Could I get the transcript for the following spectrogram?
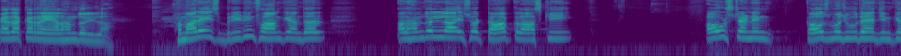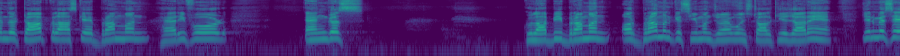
पैदा कर रहे हैं, अल्हम्दुलिल्लाह। हमारे इस ब्रीडिंग फार्म के अंदर, अल्हम्दुलिल्लाह, इस वक्त टॉप क्लास की आउटस्टैंडिंग काउज मौजूद हैं, जिनके अंदर टॉप क्लास के ब्राह्मण, हैरीफोर्ड, एंगस, गुलाबी ब्राह्मण और ब्राह्मण के सीमन जो हैं, वो इंस्टॉल किए जा रहे हैं, जिनमें से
